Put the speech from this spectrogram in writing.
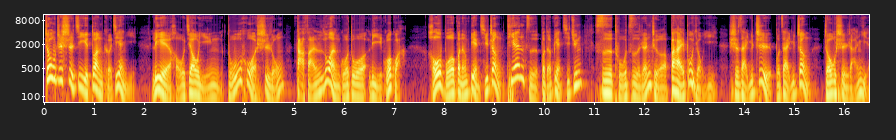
周之事迹断可见矣。列侯交迎，独获世荣；大凡乱国多，礼国寡。侯伯不能辨其政，天子不得辨其君。司徒子人者，百不有一。是在于治，不在于政。周氏然也。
